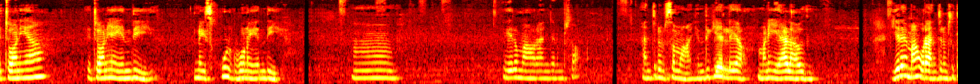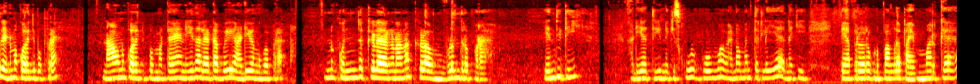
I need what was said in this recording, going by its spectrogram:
ஏ சோனியா ஏ சோனியா எந்தி இன்னைக்கு ஸ்கூலுக்கு போகணும் எந்தி இருமா ஒரு அஞ்சு நிமிஷம். அஞ்சு நிமிஷமா? எந்திக்கே இல்லையா? மணி ஏழு ஆகுது ஒரு அஞ்சு நிமிஷத்தில் என்னமா குறைஞ்சி போகிறேன் நான் ஒன்றும் குறைஞ்சி போக மாட்டேன். நீ தான் லேட்டாக போய் அடி வாங்க போகிறேன் இன்னும் கொஞ்சம் கீழே இறங்கினா கீழே விழுந்துட போகிறேன் எந்திட்டி அடியாத்தி இன்னைக்கு ஸ்கூலுக்கு போகுமா வேண்டாமான்னு தெரியலையே. இன்னைக்கு பேப்பர் வேறு கொடுப்பாங்களா? பயமாக இருக்கேன்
